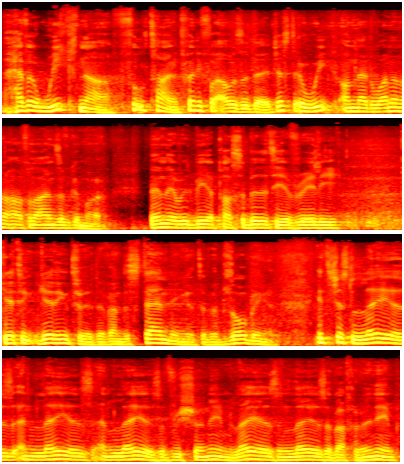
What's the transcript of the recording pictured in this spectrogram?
have a week now, full time, 24 hours a day, just a week on that one and a half lines of Gemara, then there would be a possibility of really getting, getting to it, of understanding it, of absorbing it. It's just layers and layers and layers of Rishonim, layers and layers of Acharonim.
